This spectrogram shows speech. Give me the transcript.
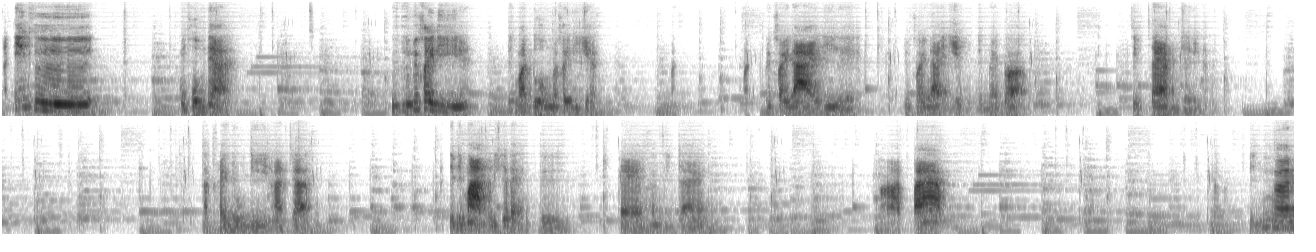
อันนี้คือ ของผมเนี่ยมือไม่ค่อยดีเนี่ยหรือว่าดวงไม่ค่อยดีอะมันไม่ค่อยได้นี่เลย ไม่ค่อยได้เอฟหรือไม่ก็สิบแต้มเลยนะถ้าใครดวงดีอาจจะอาจจะได้มากกว่านี้ก็ได้คือแดงนะสีแดงห้าแต้มสีเงิน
